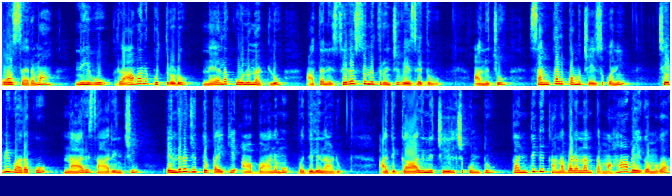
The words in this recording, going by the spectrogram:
ఓ శరమా నీవు రావణపుత్రుడు నేలకూలునట్లు అతని శిరస్సును త్రుంచివేసెదువు అనుచు సంకల్పము చేసుకొని చెవి వరకు నారి సారించి ఇంద్రజిత్తుపైకి ఆ బాణము వదిలినాడు. అది గాలిని చీల్చుకుంటూ కంటికి కనబడనంత మహావేగముగా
